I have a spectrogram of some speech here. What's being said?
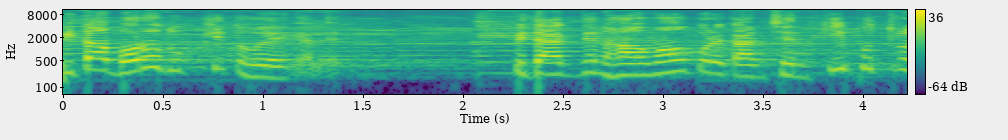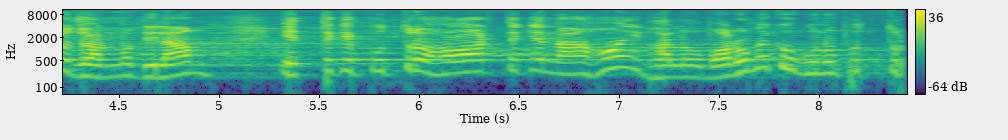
পিতা বড় দুঃখিত হয়ে গেলেন। পিতা একদিন হাউমাউ করে কাঁদছেন, কি পুত্র জন্ম দিলাম? এর থেকে পুত্র হওয়ার থেকে না হয় ভালো। বড় মেয়েকেও গুণপুত্র,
